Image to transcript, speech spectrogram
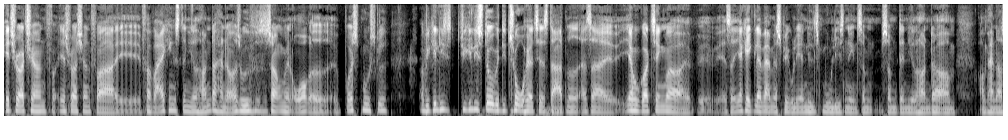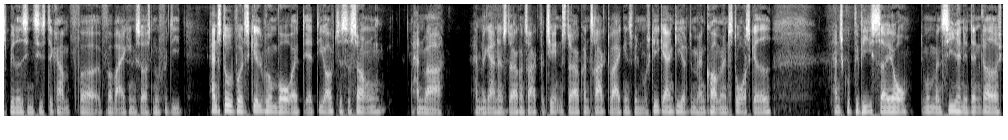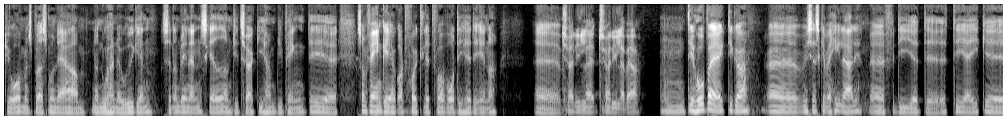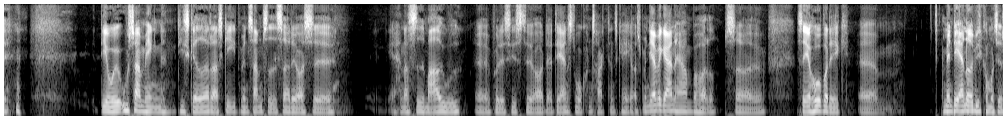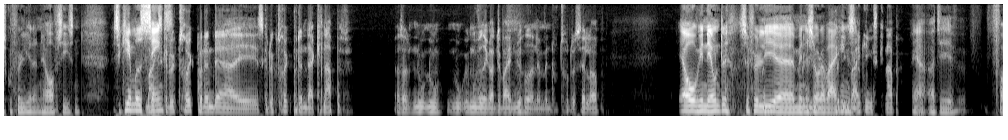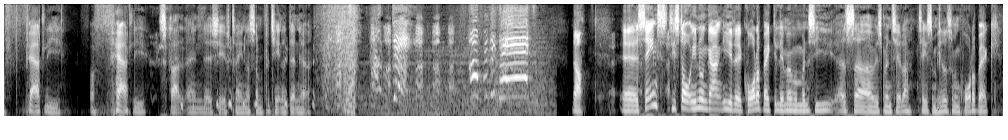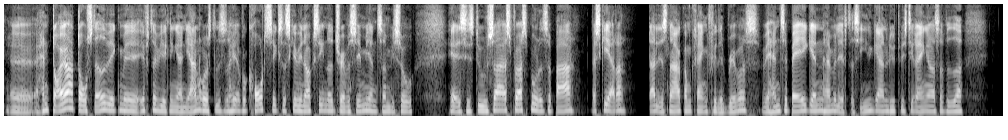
edge rusheren, for, edge rusheren fra, øh, fra Vikings, Daniel Hunter, han er også ude for sæsonen med en overrevet øh, brystmuskel. Og vi kan lige, vi kan lige stå ved de to her til at starte med. Altså, øh, jeg kunne godt tænke mig, øh, altså, jeg kan ikke lade være med at spekulere en lille smule i sådan en som, som Daniel Hunter, om, om han har spillet sin sidste kamp for, for Vikings også nu, fordi han stod på et skilpunkt, hvor at, at de op til sæsonen, han var, han ville gerne have en større kontrakt, fortjent en større kontrakt, Vikings ville måske gerne give ham det, men han kom med en stor skade. Han skulle bevise sig i år. Det må man sige, at han i den grad også gjorde, men spørgsmålet er, om når nu han er ude igen, selvom det er en anden skade, om de tør give ham de penge. Det, øh, som fan kan jeg godt frygte lidt for, hvor det her det ender. Øh, Tør de, la- tør de lade være? Mm, det håber jeg ikke, de gør, øh, hvis jeg skal være helt ærlig. Øh, fordi at øh, det er ikke... Øh, det er jo usammenhængende, de skader, der er sket, men samtidig så er det også... Øh, ja, han har siddet meget ude øh, på det sidste, og det, det er en stor kontrakt, han skal have også. Men jeg vil gerne have ham på holdet, så, øh, så jeg håber det ikke. Øh, men det er noget, vi kommer til at skulle følge i den her offseason. Hvis vi kigger mod Mark, Saints... skal du ikke trykke på den der, øh, skal du ikke trykke på den der knap? Altså, nu, nu, nu, nu ved jeg godt, det var i nyhederne, men du tog det selv op. Jo, vi nævnte selvfølgelig uh, Minnesota På din- Vikings. Din Vikings knap. Ja, og det forfærdelige, forfærdelige skrald af en uh, cheftræner, som fortjener den her. Nå, uh, Saints, de står endnu en gang i et uh, quarterback-dilemma, må man sige. Altså, hvis man tæller Taysom Hill som en quarterback. Uh, han døjer dog stadigvæk med eftervirkninger af en jernrystelse, så her på kort sigt, så skal vi nok se noget Trevor Simeon, som vi så her i sidste uge. Så er spørgsmålet så bare, hvad sker der? Der er lidt snak omkring Philip Rivers. Vil han tilbage igen? Han vil efter sine gerne lytte, hvis de ringer og så videre.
